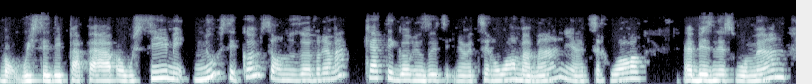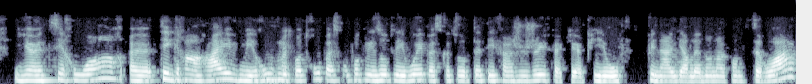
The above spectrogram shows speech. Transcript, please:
Bon, oui, c'est des papas aussi, mais nous, c'est comme si on nous a vraiment catégorisés. Il y a un tiroir maman, il y a un tiroir euh, businesswoman, il y a un tiroir euh, tes grands rêves, mais rouvre-les Ouais. pas trop parce qu'il faut pas que les autres les voient parce que tu vas peut-être les faire juger. Fait que, puis au final, garde-le dans le fond du tiroir.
